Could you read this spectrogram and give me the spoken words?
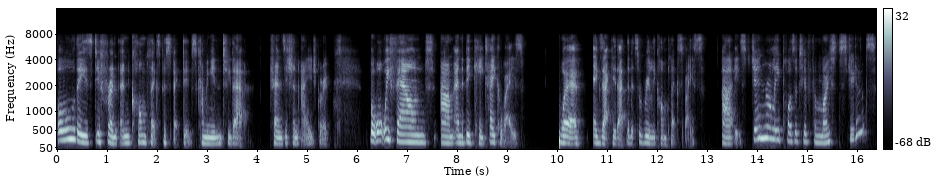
all these different and complex perspectives coming into that transition age group. But what we found, um, and the big key takeaways, were exactly that, that it's a really complex space. Uh, it's generally positive for most students,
